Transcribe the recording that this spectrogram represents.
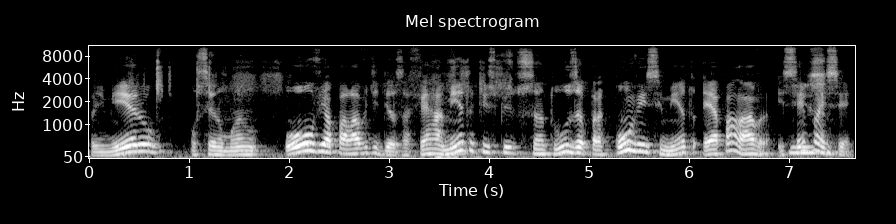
primeiro o ser humano ouve a palavra de Deus. A ferramenta que o Espírito Santo usa para convencimento é a palavra. E sempre Isso. vai ser.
